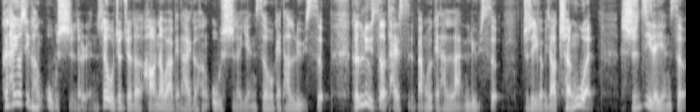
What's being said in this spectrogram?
可她又是一个很务实的人，所以我就觉得好，那我要给她一个很务实的颜色，我给她绿色，可是绿色太死板，我就给她蓝绿色，就是一个比较沉稳、实际的颜色。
